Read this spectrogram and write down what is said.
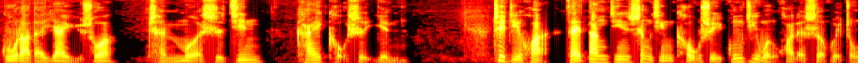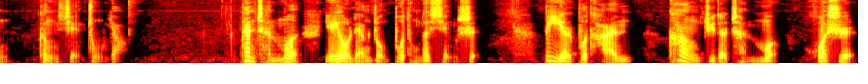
古老的谚语说：“沉默是金，开口是银。”这句话在当今盛行口水攻击文化的社会中。更显重要，但沉默也有两种不同的形式：避而不谈、抗拒的沉默，或是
